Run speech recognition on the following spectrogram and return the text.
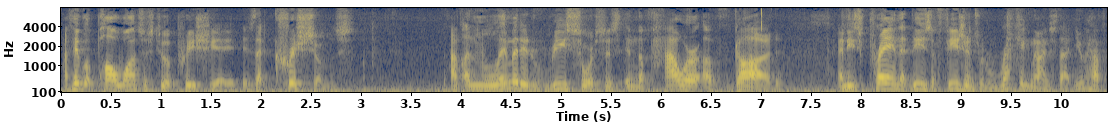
I think what Paul wants us to appreciate is that Christians have unlimited resources in the power of God and he's praying that these Ephesians would recognize that. You have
